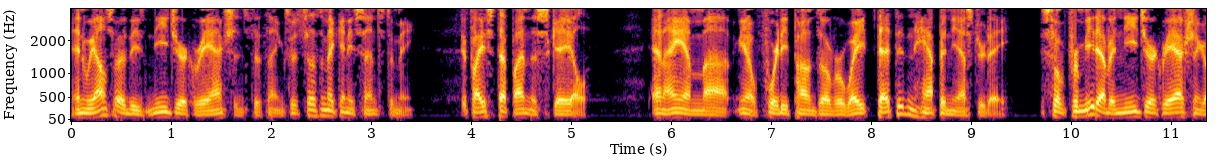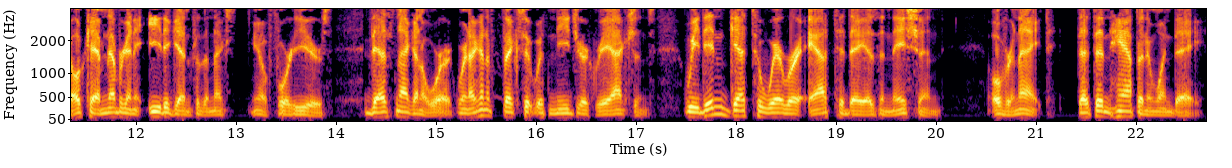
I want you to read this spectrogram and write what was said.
And we also have these knee jerk reactions to things, which doesn't make any sense to me. If I step on the scale and I am, uh, you know, 40 pounds overweight, that didn't happen yesterday. So for me to have a knee jerk reaction and go, okay, I'm never going to eat again for the next, you know, four years, that's not going to work. We're not going to fix it with knee jerk reactions. We didn't get to where we're at today as a nation overnight. That didn't happen in one day.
